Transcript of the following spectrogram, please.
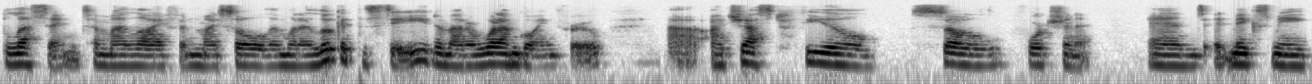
blessing to my life and my soul. And when I look at the sea, no matter what I'm going through, uh, I just feel so fortunate. And it makes me,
